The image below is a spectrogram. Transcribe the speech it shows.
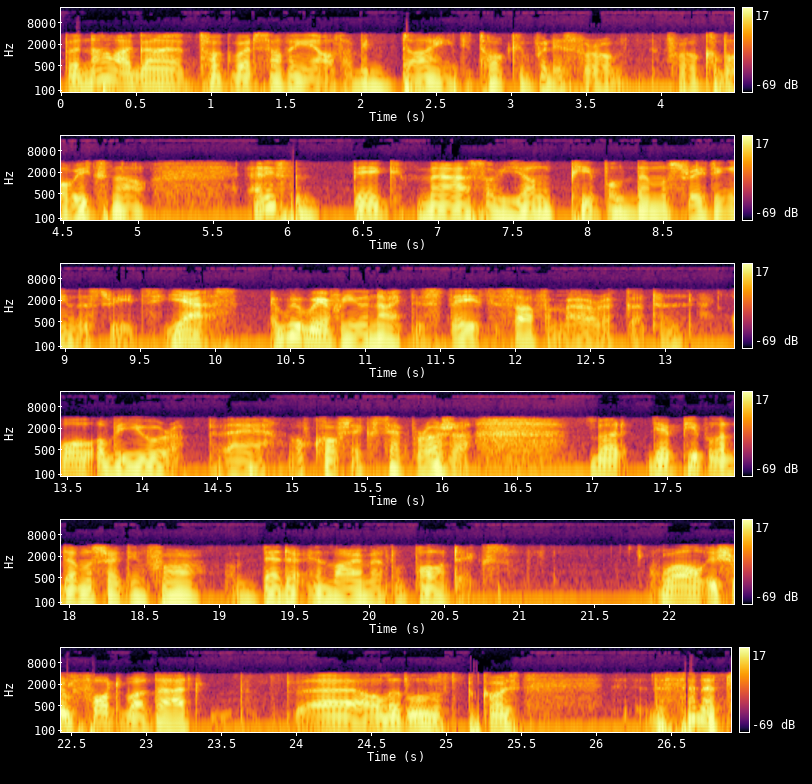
But now I'm gonna talk about something else. I've been dying to talk for this for a, for a couple of weeks now. And it's the big mass of young people demonstrating in the streets. Yes, everywhere from the United States to South America to all over Europe, uh, of course, except Russia. But their people are demonstrating for better environmental politics. Well, you should thought about that uh, a little because the Senate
